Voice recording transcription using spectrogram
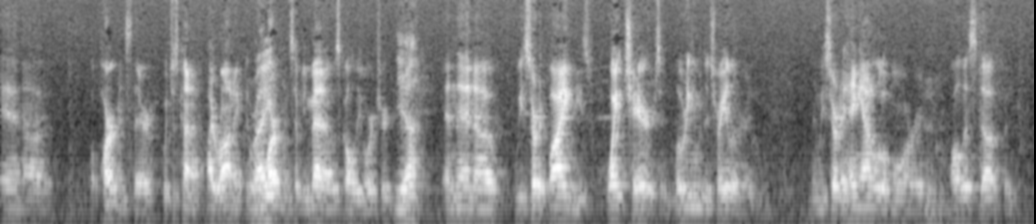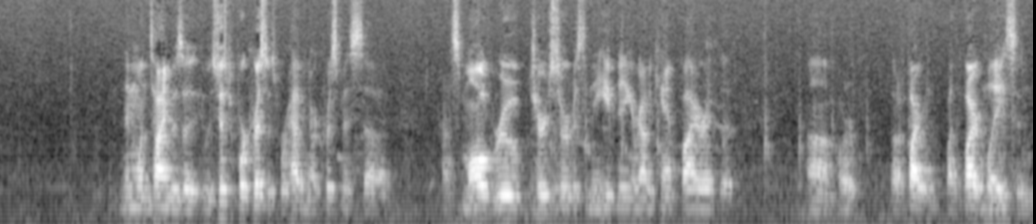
and uh, apartments there, which is kind of ironic. The Right. apartments that we met at was called the orchard. Yeah. And then uh, we started buying these white chairs and loading them in the trailer, and, and then we started hanging out a little more and Mm-hmm. all this stuff. And, and then one time it was a, it was just before Christmas. We're having our Christmas uh, kind of small group church service in the evening around a campfire at the um, or a fire by the fireplace, and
